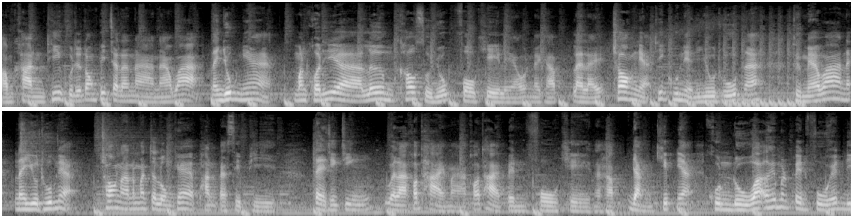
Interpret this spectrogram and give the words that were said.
สำคัญที่คุณจะต้องพิจารณานะว่าในยุคนี้มันควรที่จะเริ่มเข้าสู่ยุค 4K แล้วนะครับ หลายๆ ช่องเนี่ยที่คุณเห็นใน YouTube นะ ถึงแม้ว่าใน u t u b e เนี่ยช่องนั้นมันจะลงแค่ 1080p แต่จริงๆ เวลาเขาถ่ายมาเขาถ่ายเป็น 4K นะครับ อย่างคลิปเนี้ยคุณดูว่าเอ้ยมันเป็น Full HD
